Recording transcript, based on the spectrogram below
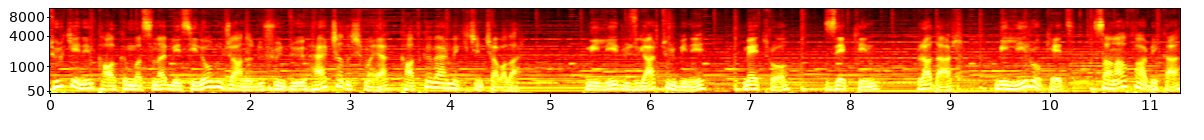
Türkiye'nin kalkınmasına vesile olacağını düşündüğü her çalışmaya katkı vermek için çabalar. Milli Rüzgar Türbini, metro, zeplin, radar, milli roket, sanal fabrika,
